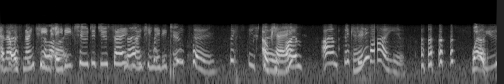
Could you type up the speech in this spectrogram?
and that was The 1st of July. 1982. Did you say No, 1982? 62. 62. Okay. I am, I am Okay. 55. Well, you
